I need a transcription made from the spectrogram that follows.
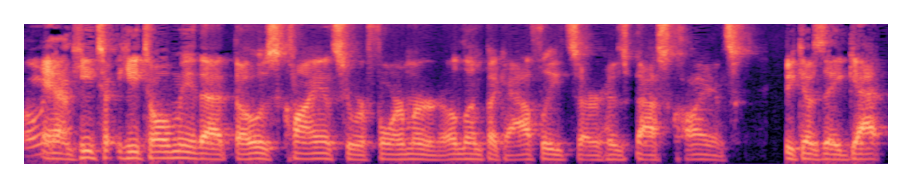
Oh yeah, And he t- he told me that those clients who are former Olympic athletes are his best clients because they get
